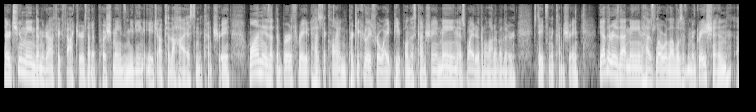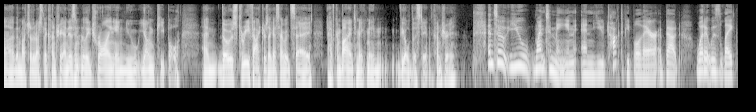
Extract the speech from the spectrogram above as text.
There are two main demographic factors that have pushed Maine's median age up to the highest in the country. One is that the birth rate has declined, particularly for white people in this country, and Maine is whiter than a lot of other states in the country. The other is that Maine has lower levels of immigration uh, than much of the rest of the country and isn't really drawing in new young people. And those three factors, I guess I would say, have combined to make Maine the oldest state in the country. And so you went to Maine and you talked to people there about what it was like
